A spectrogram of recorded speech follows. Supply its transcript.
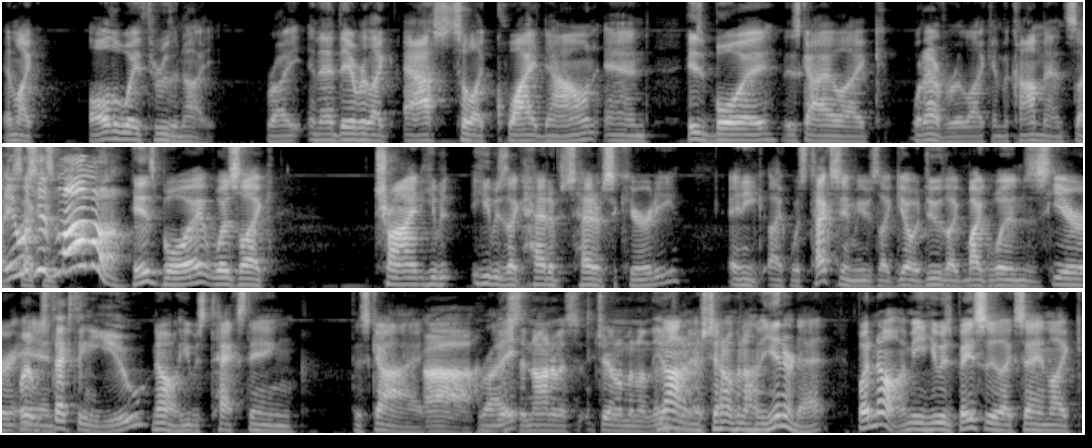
and like all the way through the night, right? And then they were like asked to like quiet down, and his boy, this guy, like whatever, like in the comments, like It was his mama. his boy was like trying he was he was like head of head of security and he like was texting him he was like yo dude like mike williams is here Wait, and was texting you? no he was texting this guy Ah, right this anonymous gentleman on the anonymous internet. gentleman on the internet but no i mean he was basically like saying like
